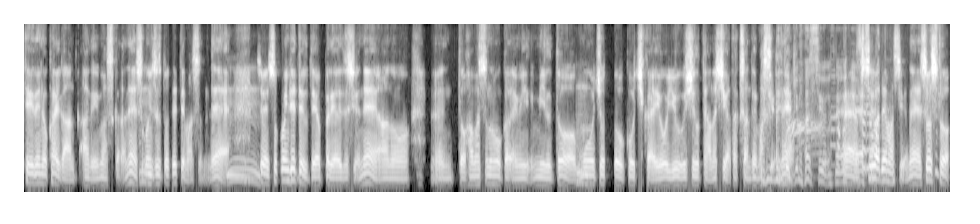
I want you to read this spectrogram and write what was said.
定例の会がありますからね、そこにずっと出てますんで、うん、それそこに出てると、やっぱりあれですよね、あのえー、っと派閥の方から見見ると、うん、もうちょっと宏池会を優遇しろって話がたくさん出ますよね。出てきますよね、えー、普通は出ますよね。そうすると、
